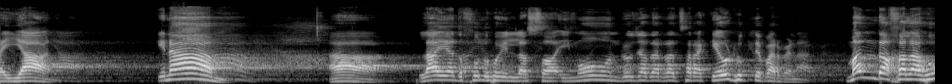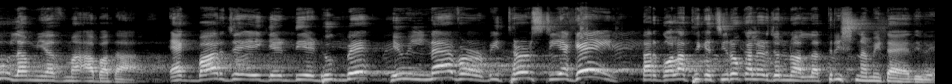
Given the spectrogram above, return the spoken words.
রাইয়ান। কি নাম? রোজাদাররা ছাড়া কেউ ঢুকতে পারবে না। একবার যে এই গেট দিয়ে ঢুকবে তার গলা থেকে চিরকালের জন্য আল্লাহ তৃষ্ণা মিটায় দিবে।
